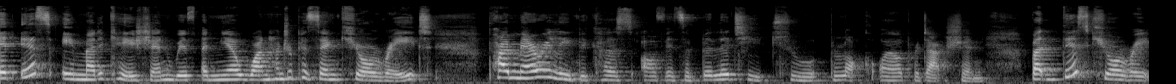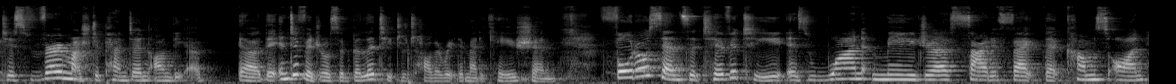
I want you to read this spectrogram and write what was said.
It is a medication with a near 100% cure rate primarily because of its ability to block oil production. But this cure rate is very much dependent on the uh, uh, the individual's ability to tolerate the medication. Photosensitivity is one major side effect that comes on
